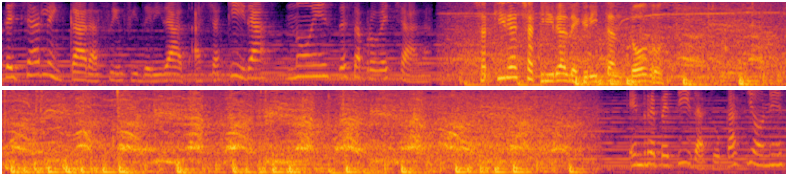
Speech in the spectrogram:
de echarle en cara su infidelidad a Shakira, no es desaprovechada. Shakira, Shakira le gritan todos. En repetidas ocasiones,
